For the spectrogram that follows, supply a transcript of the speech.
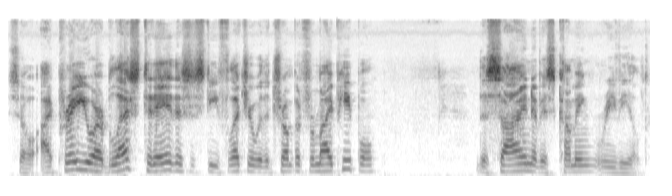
So I pray you are blessed today. This is Steve Fletcher with a trumpet for my people the sign of his coming revealed.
